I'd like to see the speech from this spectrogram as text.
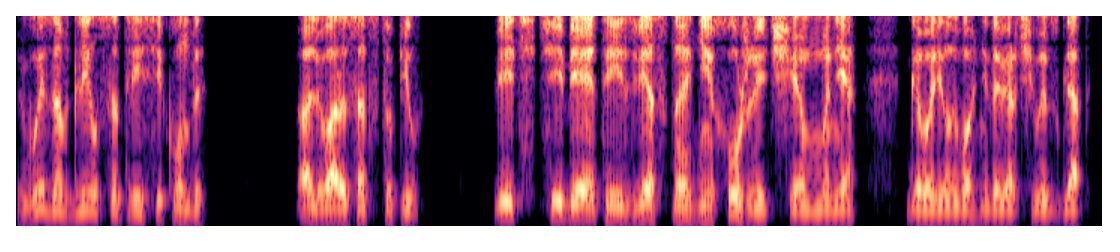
Вызов длился три секунды. Альварес отступил. — Ведь тебе это известно не хуже, чем мне, — говорил его недоверчивый взгляд. —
